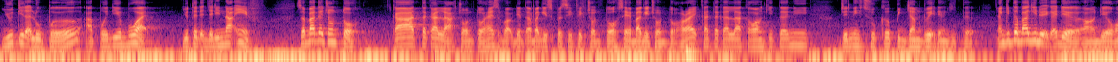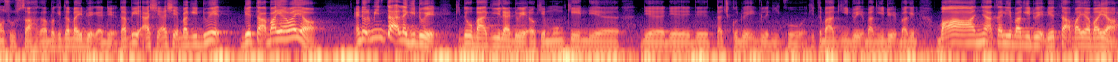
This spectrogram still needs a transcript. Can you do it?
You tidak lupa apa dia buat. You tidak jadi naif. Sebagai contoh katakanlah contoh eh sebab dia tak bagi spesifik contoh saya bagi contoh alright katakanlah kawan kita ni jenis suka pinjam duit dengan kita yang kita bagi duit kat dia ha, dia orang susah ke apa kita bagi duit kat dia tapi asyik-asyik bagi duit dia tak bayar-bayar And duk minta lagi duit. Kita bagilah duit. Okey, mungkin dia dia dia dia tak cukup duit lagi kot. Kita bagi duit, bagi duit, bagi banyak kali bagi duit dia tak bayar-bayar.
